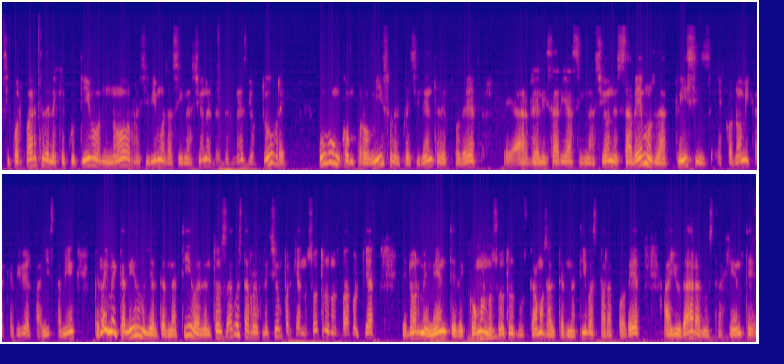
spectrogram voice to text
si por parte del Ejecutivo no recibimos asignaciones desde el mes de octubre? Hubo un compromiso del presidente de poder eh, a realizar ya asignaciones. Sabemos la crisis económica que vive el país también, pero hay mecanismos y alternativas. Entonces hago esta reflexión porque a nosotros nos va a golpear enormemente de cómo nosotros buscamos alternativas para poder ayudar a nuestra gente.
